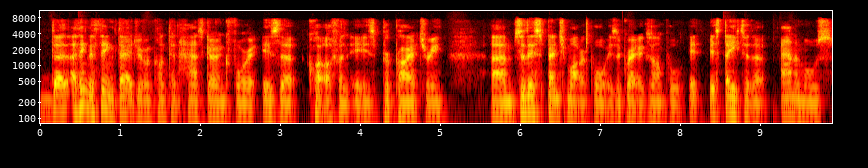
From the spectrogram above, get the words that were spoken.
The, I think the thing data driven content has going for it is that quite often it is proprietary. Um, so this benchmark report is a great example. It, it's data that Animalz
